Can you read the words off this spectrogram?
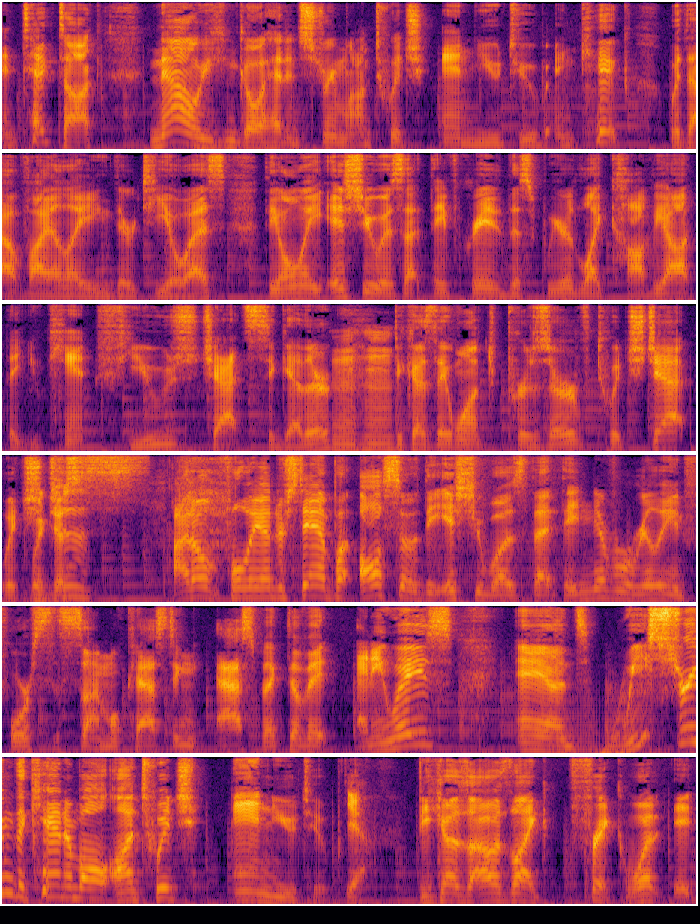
and TikTok. Now you can go ahead and stream on Twitch and YouTube and Kick without violating their TOS. The only issue is that they've created this weird like caveat that you can't fuse chats together mm-hmm. because they want to preserve Twitch chat, which, Which just is I don't fully understand, but also the issue was that they never really enforced the simulcasting aspect of it, anyways. And we streamed the Cannonball on Twitch and YouTube. yeah. Because I was like, frick, what? It,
